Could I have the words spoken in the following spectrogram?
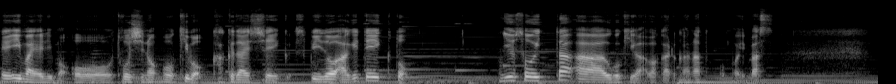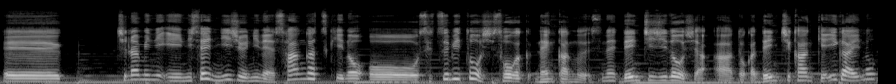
今よりも投資の規模拡大していく、スピードを上げていくという、そういった動きがわかるかなと思います。えー、ちなみに2022年3月期の設備投資総額年間のですね、電池自動車とか電池関係以外の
